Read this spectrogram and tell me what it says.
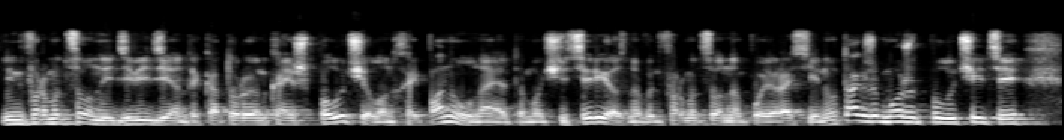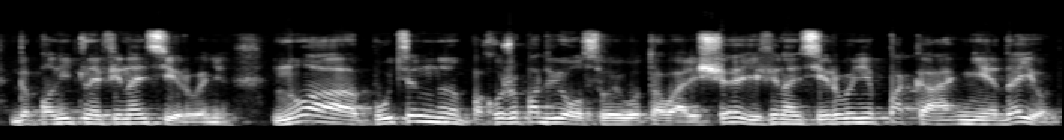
информационные дивиденды, которые он, конечно, получил. Он хайпанул на этом очень серьезно в информационном поле России. Но также может получить и дополнительное финансирование. Ну, а Путин, похоже, подвел своего товарища и финансирование пока не дает.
